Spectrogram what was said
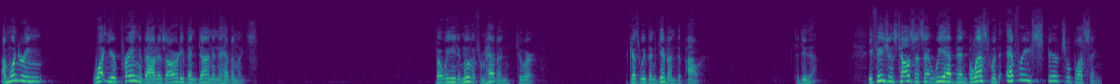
I'm wondering what you're praying about has already been done in the heavenlies. But we need to move it from heaven to earth because we've been given the power to do that. Ephesians tells us that we have been blessed with every spiritual blessing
